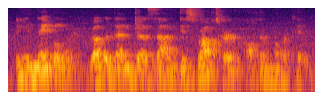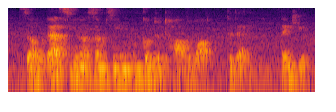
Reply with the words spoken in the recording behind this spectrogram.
an enabler rather than just a disruptor of the market. So that's you know something I'm going to talk about today. Thank you.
